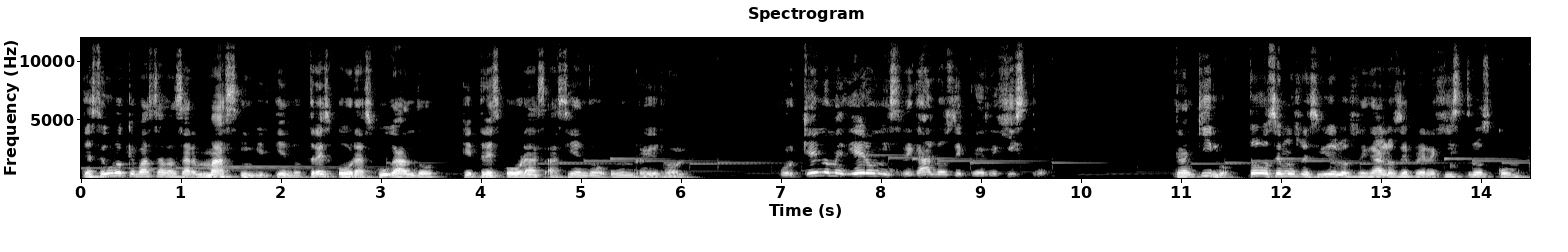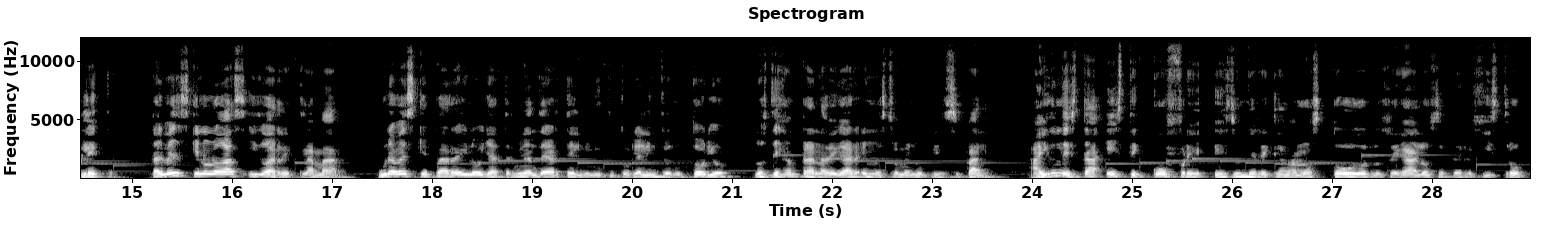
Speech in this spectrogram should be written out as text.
Te aseguro que vas a avanzar más invirtiendo 3 horas jugando que 3 horas haciendo un reroll. ¿Por qué no me dieron mis regalos de preregistro? Tranquilo, todos hemos recibido los regalos de preregistros completo. Tal vez es que no lo has ido a reclamar. Una vez que para Reino ya terminan de darte el mini tutorial introductorio, nos dejan para navegar en nuestro menú principal. Ahí donde está este cofre es donde reclamamos todos los regalos de preregistro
